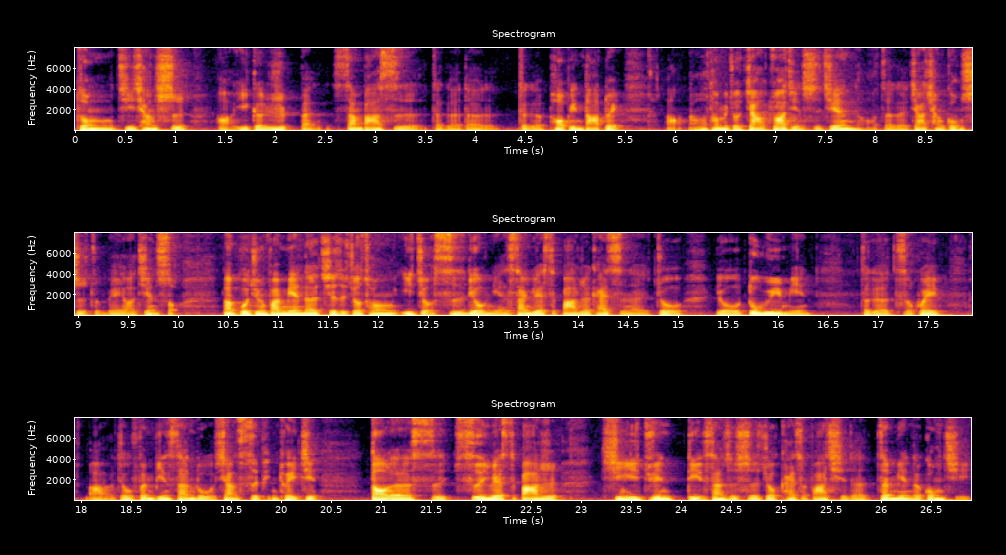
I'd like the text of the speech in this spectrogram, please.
重机枪师啊，一个日本三八四这个的这个炮兵大队啊，然后他们就加抓紧时间啊，这个加强攻势，准备要坚守。那国军方面呢，其实就从一九四六年三月十八日开始呢，就由杜聿明这个指挥啊，就分兵三路向四平推进。到了十四月十八日，新一军第三十师就开始发起了正面的攻击，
